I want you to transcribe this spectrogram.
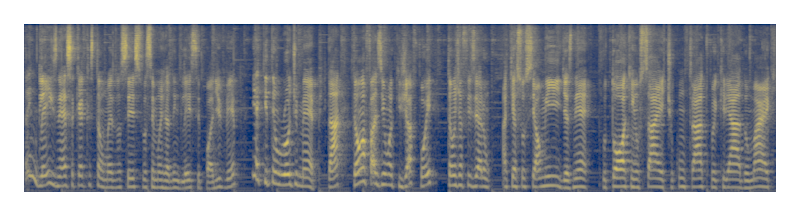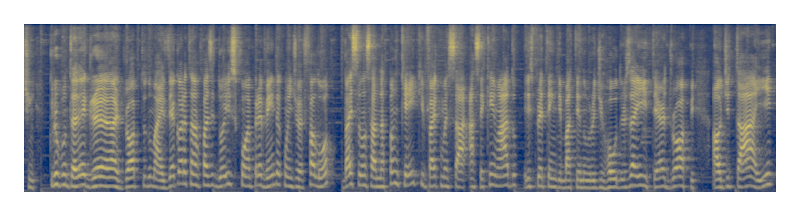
tá em inglês, né? Essa é a questão, mas você, se você manjar do inglês, você pode ver. E aqui tem o um roadmap, tá? Então a fase 1 aqui já foi, então já fizeram aqui as social medias, né? O token, o site, o contrato foi criado, o marketing, grupo no Telegram, airdrop e tudo mais. E agora tá na fase 2 com a pré-venda, como a gente já falou. Vai ser lançado na Pancake, vai começar a ser queimado. Eles pretendem bater número de holders aí, ter airdrop, auditar aí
